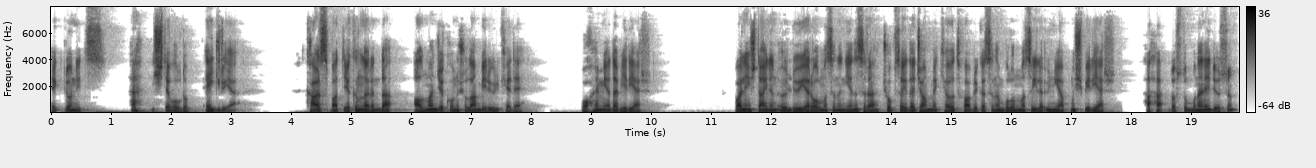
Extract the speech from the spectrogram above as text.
Eglonitz. Heh işte buldum. Egria. Karlsbad yakınlarında Almanca konuşulan bir ülkede. Bohemya'da bir yer. Wallenstein'ın öldüğü yer olmasının yanı sıra çok sayıda cam ve kağıt fabrikasının bulunmasıyla ün yapmış bir yer. Haha dostum buna ne diyorsun?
